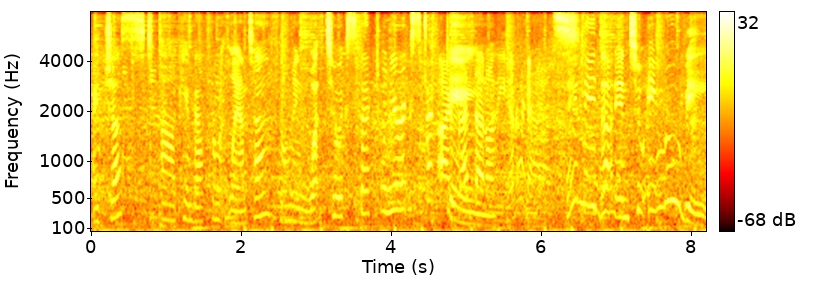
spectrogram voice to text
I just uh, came back from Atlanta filming What to Expect When You're Expecting. I read that on the internet. They made that into a movie.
